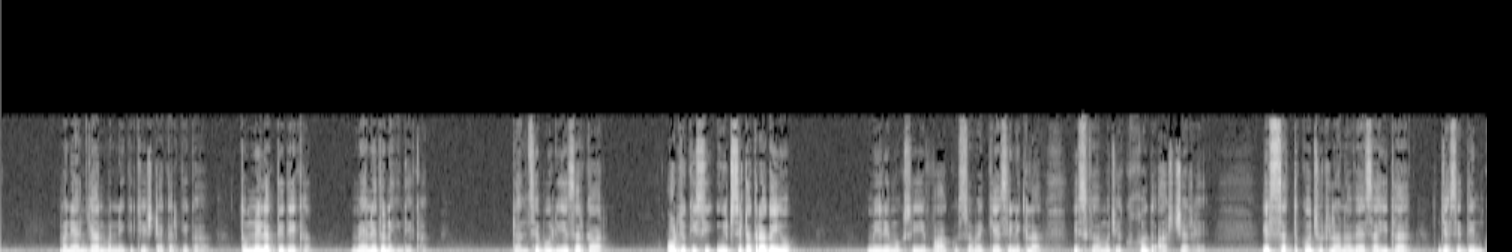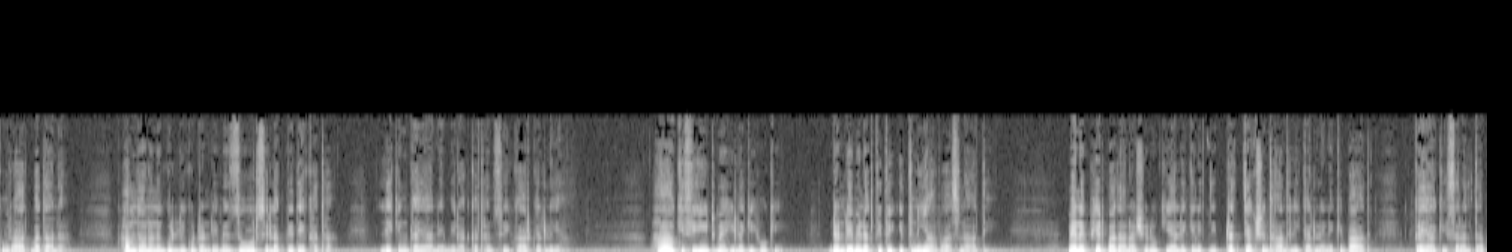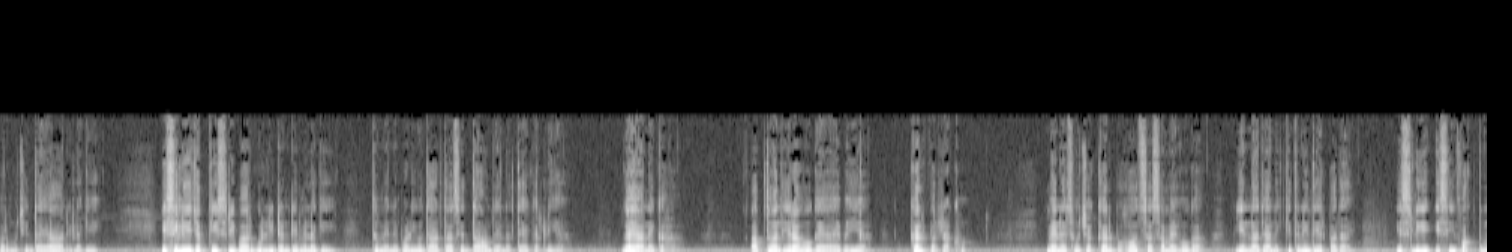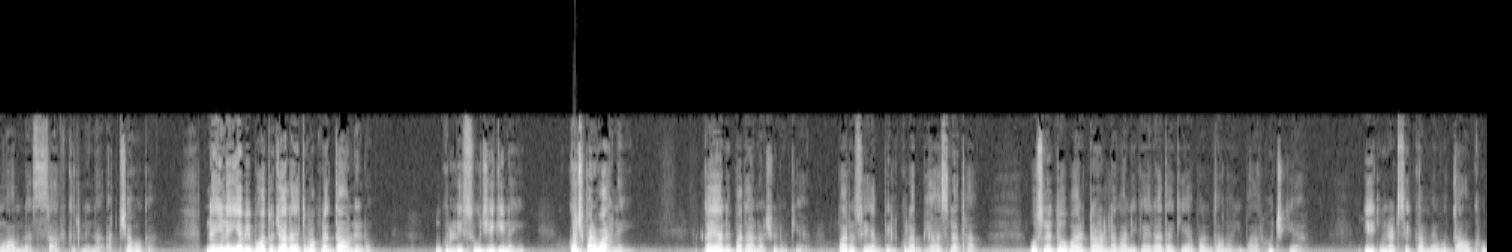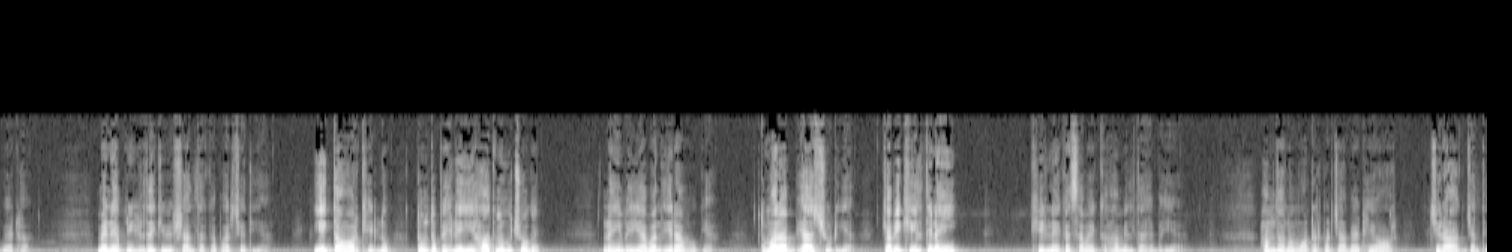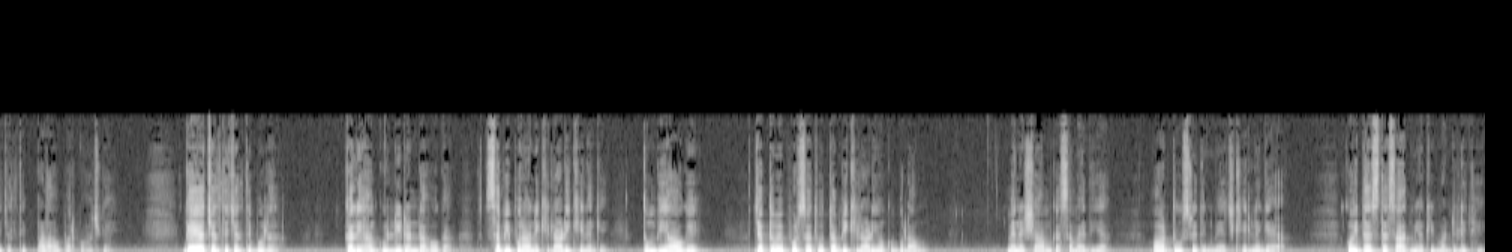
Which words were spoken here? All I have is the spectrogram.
मैंने अनजान बनने की चेष्टा करके कहा, तुमने लगते देखा? मैंने तो नहीं देखा। टन से बोली है सरकार, और जो किसी ईंट से टकरा गई हो? मेरे मुख से ये वाक उस समय कैसे निकला इसका मुझे खुद आश्चर्य है। इस सत्य को झुटलाना वैसा ही था जैसे दिन को रात बताना। हम दोनों ने गुल्ली को डंडे में ज़ोर से लगते देखा था, लेकिन गया ने मेरा कथन स्वीकार कर लिया। हाँ किसी ईंट में ही लगी होगी। डंडे में लगती तो इतनी आवाज़ ना आती। मैंने फिर पदाना शुरू किया, लेकिन इतनी प्रत्यक्ष धांधली कर लेने के बाद गया की सरलता पर मुझे दया आने लगी। इसीलिए जब तीसरी बार गुल्ली डंडे में लगी तो मैंने बड़ी उदारता से दांव देना तय कर लिया। गया ने कहा, अब तो अंधेरा हो गया है भैया, कल पर रखो। मैंने सोचा, कल बहुत सा समय होगा, ये ना जाने कितनी देर पद आए इसलिए इसी वक्त मामला साफ़ कर लेना अच्छा होगा। नहीं नहीं, अभी बहुत उजाला है, तुम अपना दांव ले लो। गुल्ली सूझेगी नहीं, कुछ परवाह नहीं। गया ने पदाना शुरू किया। पर उसे अब बिल्कुल अभ्यास न था। उसने दो बार टाण लगाने का इरादा किया, पर दोनों ही बार हुच गया। एक मिनट से कम में वो दांव खो बैठा। मैंने अपनी हृदय की विशालता का परिचय दिया। एक दांव और खेल लो, तुम तो पहले ही हाथ में हुच हो गए। नहीं भैया, अब अंधेरा हो गया। तुम्हारा अभ्यास छूट गया। कभी खेलते नहीं? खेलने का समय कहाँ मिलता है भैया? हम दोनों मोटर पर जा बैठे और चिराग जलते जलते पड़ाव पर पहुँच गए। गया चलते चलते बोला, कल यहाँ गुल्ली डंडा होगा, सभी पुराने खिलाड़ी खेलेंगे। तुम भी आओगे? जब तुम्हें फुर्सत हो तब भी खिलाड़ियों को बुलाऊं। मैंने शाम का समय दिया और दूसरे दिन मैच खेलने गया। कोई दस दस आदमियों की मंडली थी।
